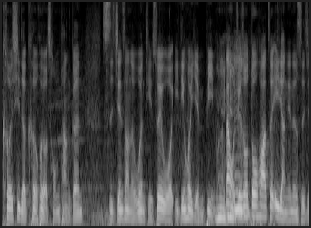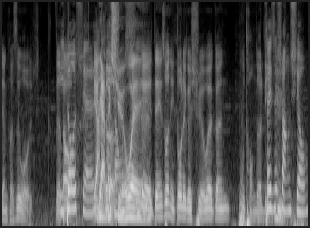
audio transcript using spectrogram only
科系的课会有重堂跟。时间上的问题，所以我一定会延毕嘛。嗯、但我觉得说多花这一两年的时间，可是我。你多学了两个学位，对，等于说你多了一个学位跟不同的领域，所以是双修。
